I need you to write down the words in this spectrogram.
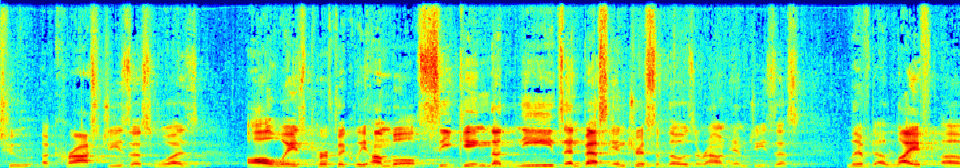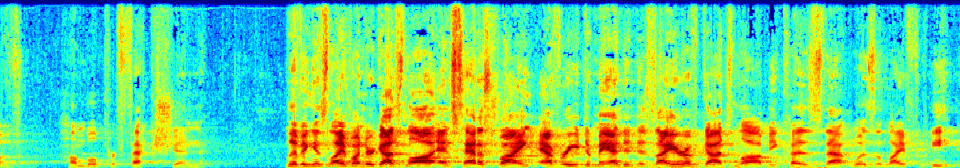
to a cross, Jesus was always perfectly humble, seeking the needs and best interests of those around him. Jesus lived a life of humble perfection, living his life under God's law and satisfying every demand and desire of God's law because that was a life we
